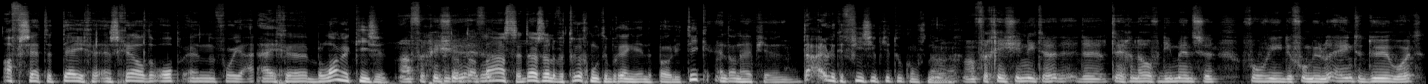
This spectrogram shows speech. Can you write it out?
afzetten tegen en schelden op en voor je eigen belangen kiezen. Maar vergis je dat, laatste, daar zullen we terug moeten brengen in de politiek. En dan heb je een duidelijke visie op je toekomst nodig. maar vergis je niet, hè, de, de, tegenover die mensen voor wie de Formule 1 te duur wordt,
